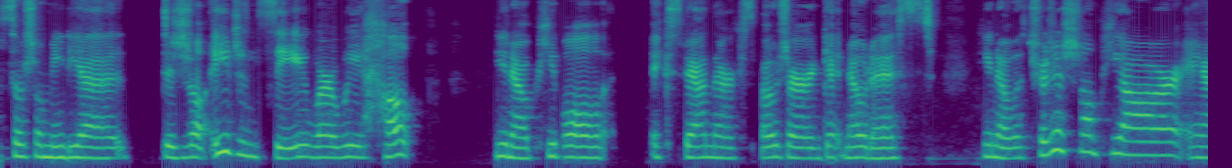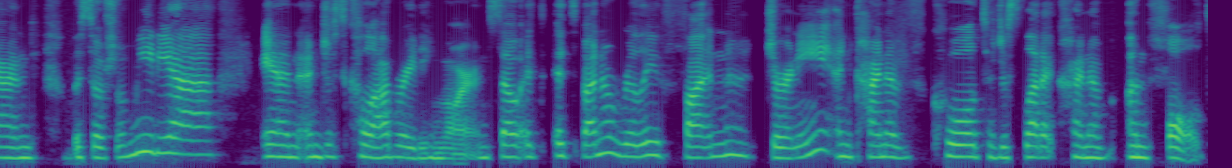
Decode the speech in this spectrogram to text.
social media digital agency where we help you know people expand their exposure and get noticed you know with traditional pr and with social media and and just collaborating more and so it, it's been a really fun journey and kind of cool to just let it kind of unfold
